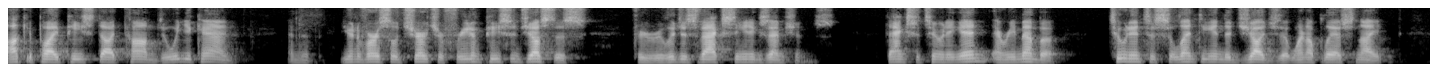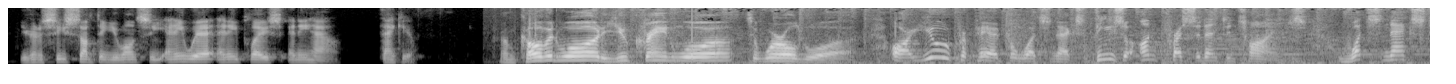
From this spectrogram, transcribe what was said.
OccupyPeace.com. Do what you can. And the Universal Church of Freedom, Peace, and Justice for your religious vaccine exemptions. Thanks for tuning in. And remember, tune into Celente and the Judge that went up last night. You're going to see something you won't see anywhere, any place, anyhow. Thank you. From COVID war to Ukraine war to world war. Are you prepared for what's next? These are unprecedented times. What's next?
